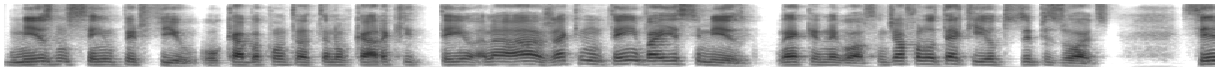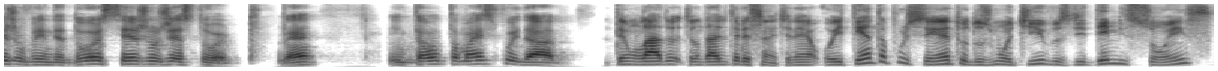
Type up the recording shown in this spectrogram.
mesmo sem o perfil, ou acaba contratando o cara que tem, ah, já que não tem, vai esse mesmo, né? Aquele negócio. A gente já falou até aqui em outros episódios. Seja o vendedor, seja o gestor, né? Então, tomar esse cuidado tem um lado, tem um dado interessante, né? 80% dos motivos de demissões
